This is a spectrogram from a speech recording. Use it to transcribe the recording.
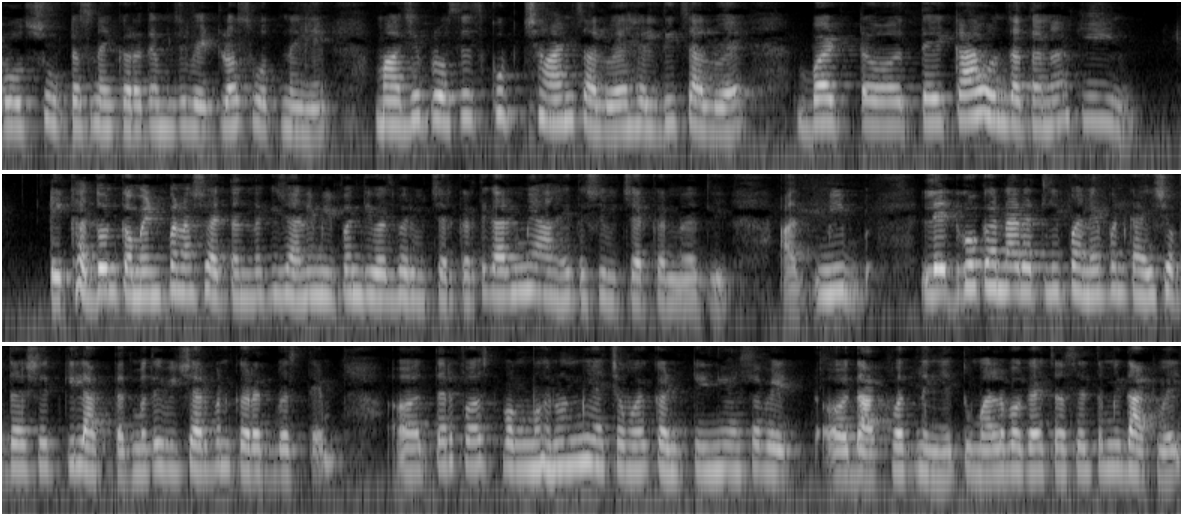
रोज शूटच नाही करत आहे म्हणजे वेट लॉस होत नाही आहे माझी प्रोसेस खूप छान चालू आहे हेल्दी चालू आहे. बट ते काय होऊन जातं ना की एखाद दोन कमेंट पण अशा येतात ना की ज्याने मी पण दिवसभर विचार करते कारण मी आहे तशी विचार करणाऱ्यातली. मी लेट गो करणाऱ्यातली पण आहे पण काही शब्द असे आहेत की लागतात मग ते विचार पण करत बसते. तर फर्स्ट मग म्हणून मी याच्यामुळे कंटिन्यू असं वेट दाखवत नाही आहे तुम्हाला बघायचं असेल तर मी दाखवेल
